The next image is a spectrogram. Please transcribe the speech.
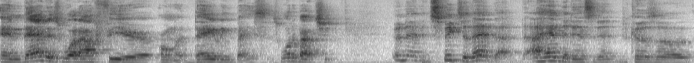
And that is what I fear on a daily basis. What about you? And speak to that. I had that incident because uh,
